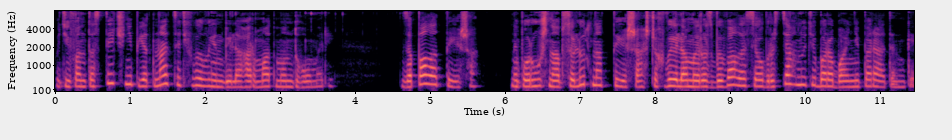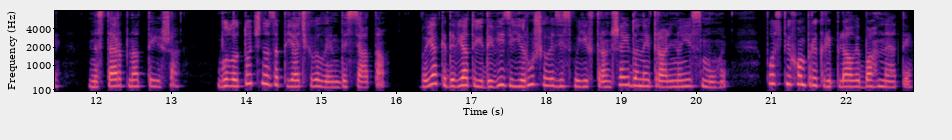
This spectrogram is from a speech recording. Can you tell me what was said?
оті фантастичні 15 хвилин біля гармат Монтгомері. Запала тиша, непорушна абсолютна тиша, що хвилями розбивалася об розтягнуті барабанні перетинки, нестерпна тиша. Було точно за п'ять хвилин десята. Вояки 9-ї дивізії рушили зі своїх траншей до нейтральної смуги, поспіхом прикріпляли багнети,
